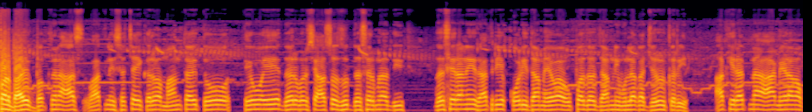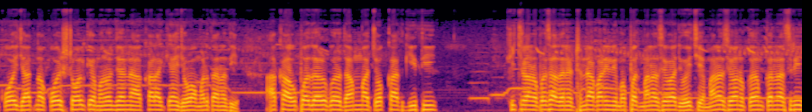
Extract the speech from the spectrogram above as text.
પણ ભાવિક ભક્તના આ વાતની સચ્ચાઈ કરવા માંગતા હોય તો તેઓએ દર વર્ષે આસો સુદ દશેરાના દશેરાની રાત્રિએ કોળીધામ એવા ઉપરદર ધામની મુલાકાત જરૂર કરવી. આખી રાતના આ મેળામાં કોઈ જાતનો, કોઈ સ્ટોલ કે મનોરંજનના અખાડા ક્યાંય જોવા મળતા નથી. આખા ઉપરદર ઉપર ધામમાં ચોખ્ખા ઘીથી ખીચડાનો પ્રસાદ અને ઠંડા પાણીની મફત માનવ સેવા જ હોય છે. માનવ સેવાનું કર્મ કરનાર શ્રી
